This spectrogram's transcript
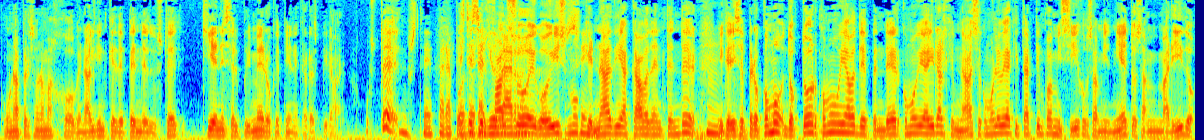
una persona más joven, alguien que depende de usted, ¿quién es el primero que tiene que respirar? Usted. Usted para poder Este es el falso egoísmo que nadie acaba de entender y que dice, pero cómo, doctor, cómo voy a depender, cómo voy a ir al gimnasio, cómo le voy a quitar tiempo a mis hijos, a mis nietos, a mi marido,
